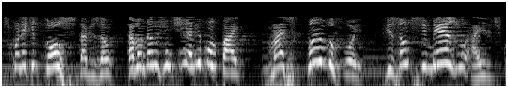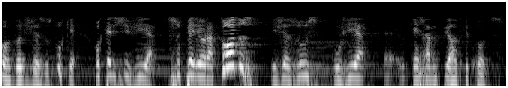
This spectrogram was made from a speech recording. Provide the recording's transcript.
Desconectou-se da visão. Estava andando juntinho ali com o pai. Mas quando foi visão de si mesmo, aí ele discordou de Jesus. Por quê? Porque ele se via superior a todos e Jesus o via, eh, quem sabe, pior do que todos.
